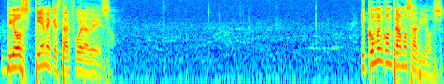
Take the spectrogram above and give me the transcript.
Dios tiene que estar fuera de eso. ¿Y cómo encontramos a Dios?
